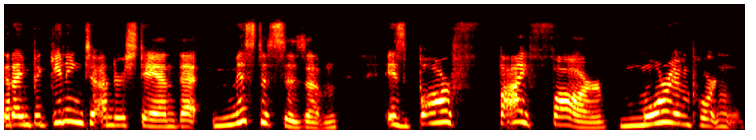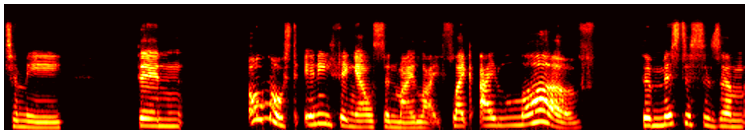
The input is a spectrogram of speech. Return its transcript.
that I'm beginning to understand that mysticism is bar by far more important to me than almost anything else in my life. Like, I love the mysticism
